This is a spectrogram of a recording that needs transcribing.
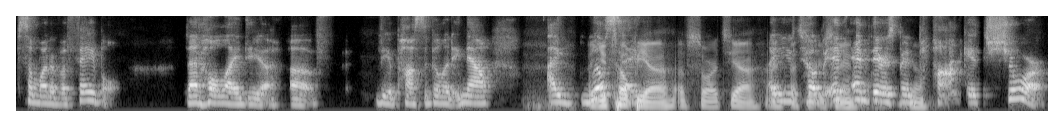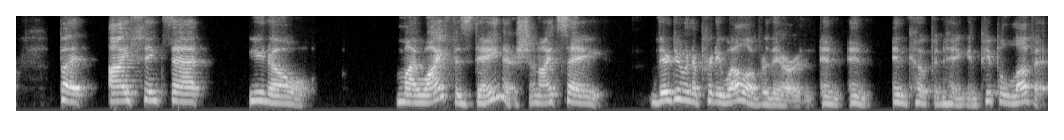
somewhat of a fable, that whole idea of the possibility. Now, I will a utopia say, of sorts. Yeah. A I, utopia. And, and, there's been yeah. pockets, sure. But I think that, you know, my wife is Danish, and I'd say they're doing it pretty well over there in, in, in, in Copenhagen. People love it.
